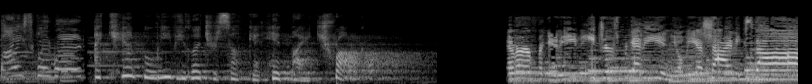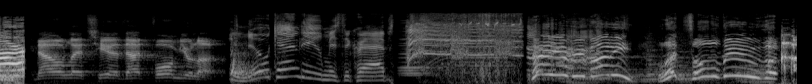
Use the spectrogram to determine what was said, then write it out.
Bye, Squidward. I can't believe you let yourself get hit by a truck. Never forget eat, eat your spaghetti and you'll be a shining star. Now let's hear that formula. You know can do, Mr. Krabs. Hey, everybody! Let's all do the.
